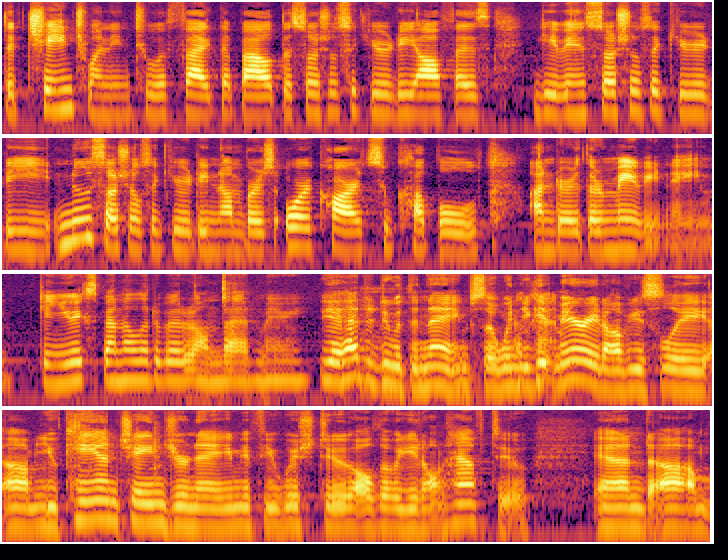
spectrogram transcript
the change went into effect about the Social Security office giving Social Security new Social Security numbers or cards to couples under their married name. Can you expand a little bit on that, Mary? Yeah, it had to do with the name. So when okay. you get married, obviously, um, you can change your name if you wish to, although you don't have to. And um,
